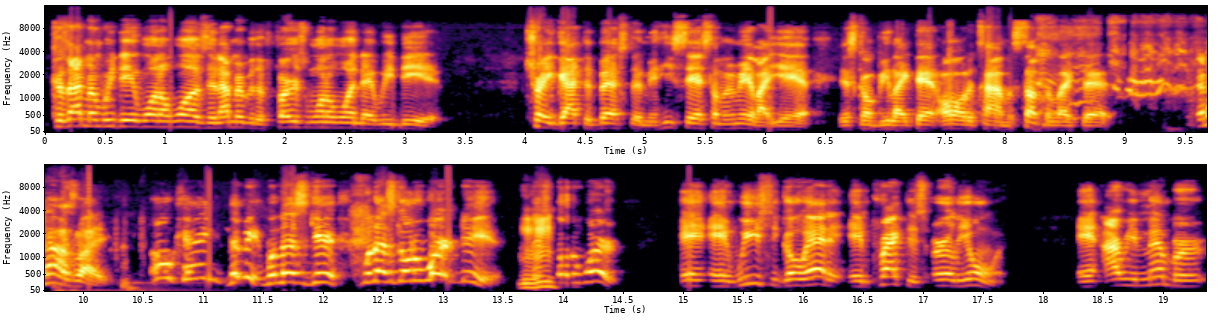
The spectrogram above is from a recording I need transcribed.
Because I remember we did one on ones, and I remember the first one on one that we did. Tra got the best of me. He said something to me like, "Yeah, it's gonna be like that all the time," or something like that. And I was like, "Okay, let me. Well, let's get. Well, let's go to work then. Mm-hmm. Let's go to work." And, and we used to go at it in practice early on. And I remember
